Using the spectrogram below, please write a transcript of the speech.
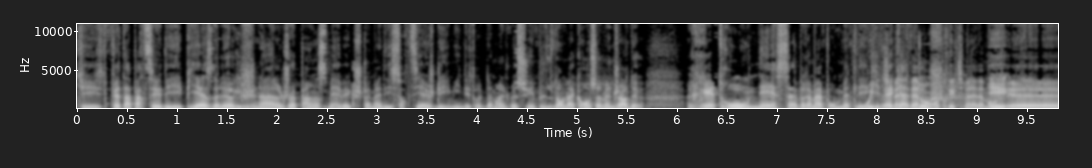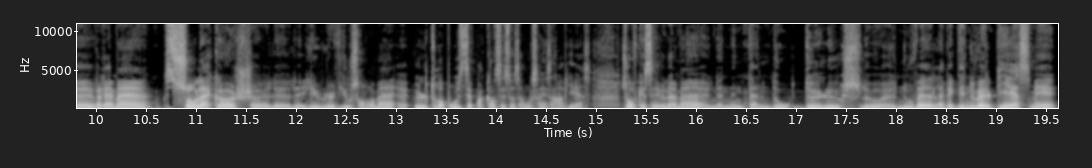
qui est faite à partir des pièces de l'original, je pense, mais avec justement des sorties HDMI, des trucs de même. Je me souviens plus du nom de la console, mais une genre de rétro NES vraiment pour mettre les Oui, tu me l'avais montré. Tu me l'avais montré. Et euh, vraiment, sur la coche, euh, le- le- les reviews sont vraiment euh, ultra positifs. Par contre, c'est ça, ça vaut 500 pièces. Sauf que c'est vraiment une Nintendo Deluxe, là, nouvelle, avec des nouvelles pièces, mais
